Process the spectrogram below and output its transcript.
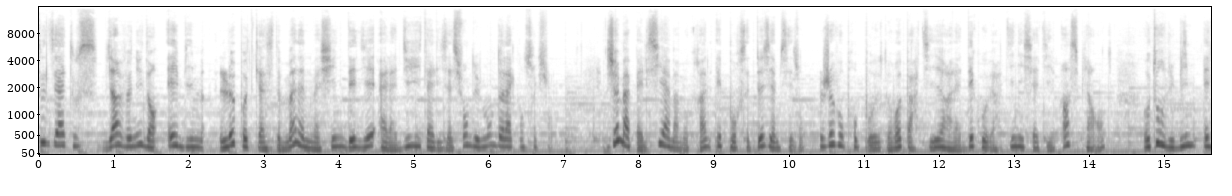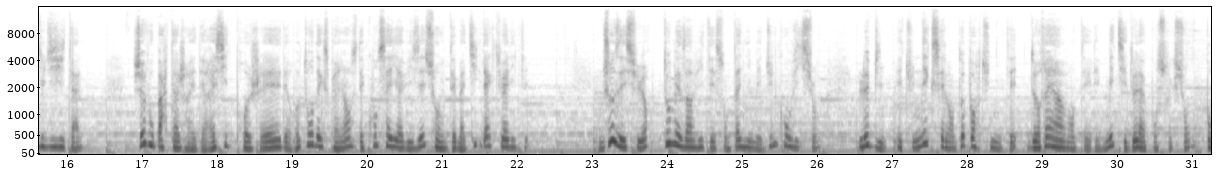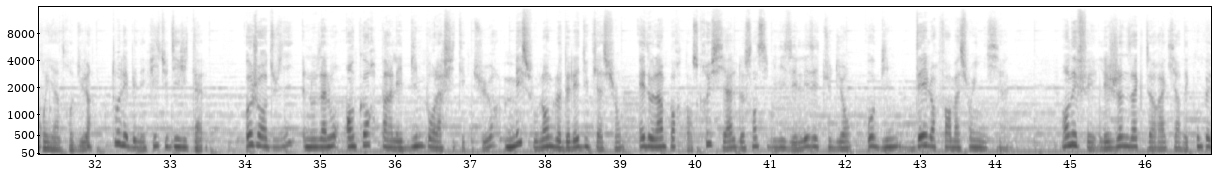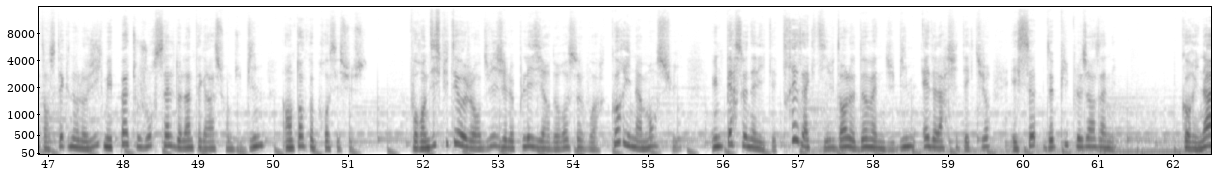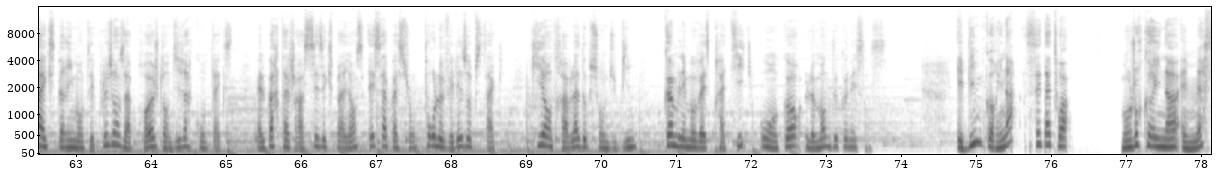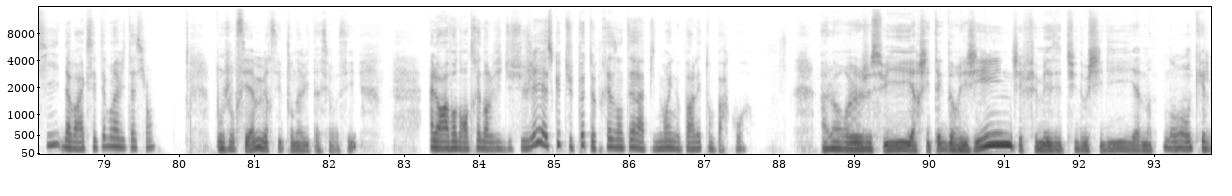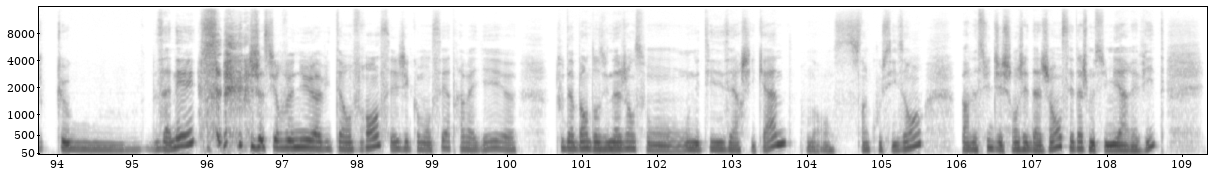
toutes et à tous, bienvenue dans EBIM, le podcast de Man Machine dédié à la digitalisation du monde de la construction. Je m'appelle Siama Mokran et pour cette deuxième saison, je vous propose de repartir à la découverte d'initiatives inspirantes autour du BIM et du digital. Je vous partagerai des récits de projets, des retours d'expérience, des conseils avisés sur une thématique d'actualité. Une chose est sûre, tous mes invités sont animés d'une conviction, le BIM est une excellente opportunité de réinventer les métiers de la construction pour y introduire tous les bénéfices du digital. Aujourd'hui, nous allons encore parler BIM pour l'architecture, mais sous l'angle de l'éducation et de l'importance cruciale de sensibiliser les étudiants au BIM dès leur formation initiale. En effet, les jeunes acteurs acquièrent des compétences technologiques, mais pas toujours celles de l'intégration du BIM en tant que processus. Pour en discuter aujourd'hui, j'ai le plaisir de recevoir Corinna Mansui, une personnalité très active dans le domaine du BIM et de l'architecture, et ce depuis plusieurs années. Corinna a expérimenté plusieurs approches dans divers contextes. Elle partagera ses expériences et sa passion pour lever les obstacles qui entravent l'adoption du BIM, comme les mauvaises pratiques ou encore le manque de connaissances. Et BIM, Corinna, c'est à toi. Bonjour Corinna et merci d'avoir accepté mon invitation. Bonjour Siam, merci de ton invitation aussi. Alors avant de rentrer dans le vif du sujet, est-ce que tu peux te présenter rapidement et nous parler de ton parcours? Alors, euh, je suis architecte d'origine. J'ai fait mes études au Chili il y a maintenant quelques années. je suis revenue habiter en France et j'ai commencé à travailler euh, tout d'abord dans une agence où on, utilisait Archicad pendant cinq ou six ans. Par la suite, j'ai changé d'agence et là, je me suis mis à Revit.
